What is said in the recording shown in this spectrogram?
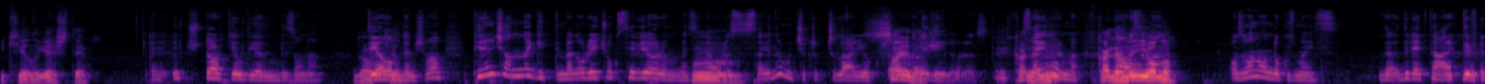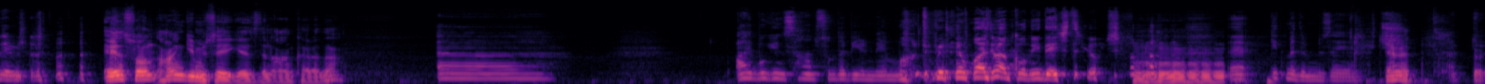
İki yılı geçti. 3-4 yıl diyelim biz ona. Dört Diyelim yıl. demişim ama Pirinçhanı'na gittim. Ben orayı çok seviyorum mesela. Orası sayılır mı? Çıkrıkçılar yok. Hmm. Sayılır. Kale değil orası. E, kalenin- sayılır mı? kalenin o zaman- yolu. O zaman 19 Mayıs. Direkt tarih de verebilirim. En son hangi müzeyi gezdin Ankara'da? Ee, ay bugün Samsun'da bir nem vardı. Bir nem vardı. Ben konuyu değiştiriyorum. ee, gitmedim müzeye hiç. Evet. Şunu-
